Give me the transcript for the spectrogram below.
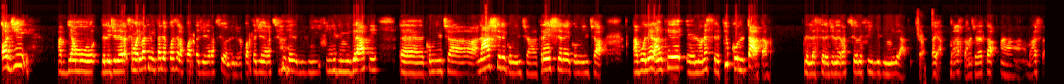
oggi abbiamo delle generazioni, siamo arrivati in Italia quasi alla quarta generazione, la quarta generazione di figli di immigrati eh, comincia a nascere, comincia a crescere, comincia a voler anche eh, non essere più contata nell'essere generazione figli di immigrati. Cioè, ragazzi, basta, una certa, ah, basta.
